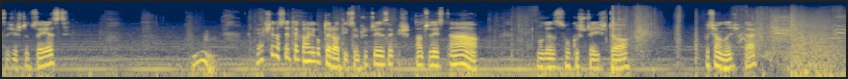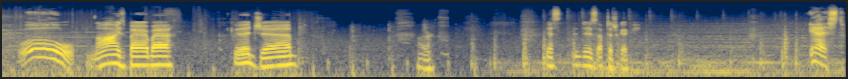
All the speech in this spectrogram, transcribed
Coś jeszcze tutaj jest? Hmm. Jak się dostać do tego helikoptera od tej jest jakiś... A, to jest... A! Mogę z łuku szczęść to. Pociągnąć, tak? Wow! Nice, baby! Good job! Dobra. Jest, gdzie jest apteczka jakaś? Jest!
